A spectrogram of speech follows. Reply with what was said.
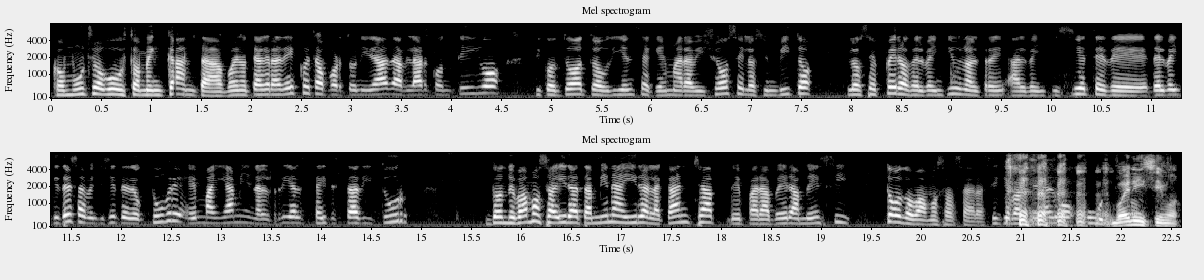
Con mucho gusto, me encanta. Bueno, te agradezco esta oportunidad de hablar contigo y con toda tu audiencia que es maravillosa y los invito los espero del 21 al, al 27 de, del 23 al 27 de octubre en Miami en el Real Estate Study Tour, donde vamos a ir a, también a ir a la cancha de, para ver a Messi. Todo vamos a hacer, así que va a ser algo Buenísimo.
